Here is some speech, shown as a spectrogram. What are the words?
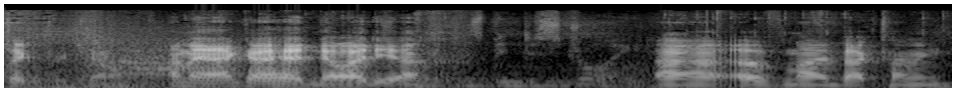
Take a free kill. I mean, that guy had no idea Turret has been destroyed. uh, of my back timing.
